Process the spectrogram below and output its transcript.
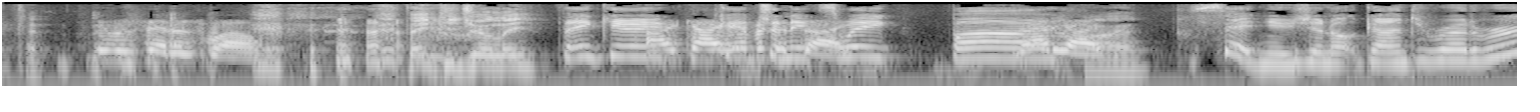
happen. It was that as well. Thank you, Julie. Thank you. Okay, have a Catch you next day. week. Bye. Bye. Sad news you're not going to Rotorua.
